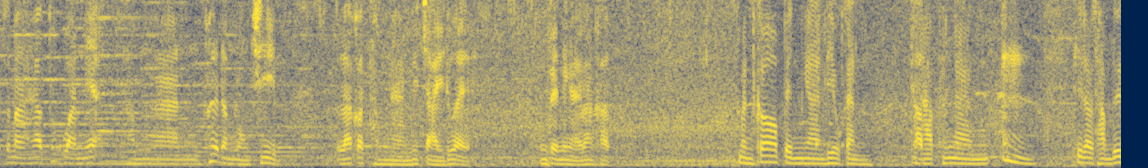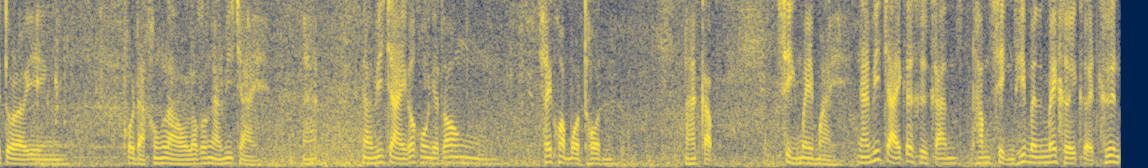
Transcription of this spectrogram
คุณกัสมาครับทุกวันเนี้ยทำงานเพื่อดำรงชีพ แล้วก็ทำงานวิจัยด้วย มันเป็นยังไงบ้างครับ มันก็เป็นงานเดียวกันครับนะครับทั้งงานที่เราทำด้วยตัวเราเองโปรดักของเราแล้วก็งานวิจัยนะฮะงานวิจัยก็คงจะต้องใช้ความอดทนนะกับ สิ่งใหม่ ๆ งานวิจัยก็คือการทำสิ่งที่มันไม่เคยเกิดขึ้น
